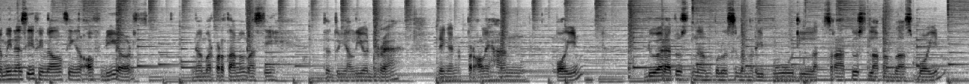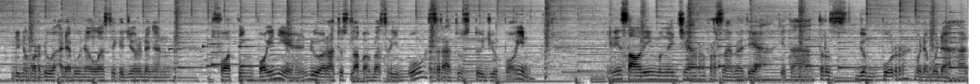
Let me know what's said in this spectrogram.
Nominasi Female Singer of the Year nomor pertama masih tentunya Liodra dengan perolehan poin 269.118 poin Di nomor 2 ada Bunda Lesti Kejora dengan voting poinnya 218.107 poin. Ini saling mengejar persahabat ya. Kita terus gempur Mudah-mudahan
